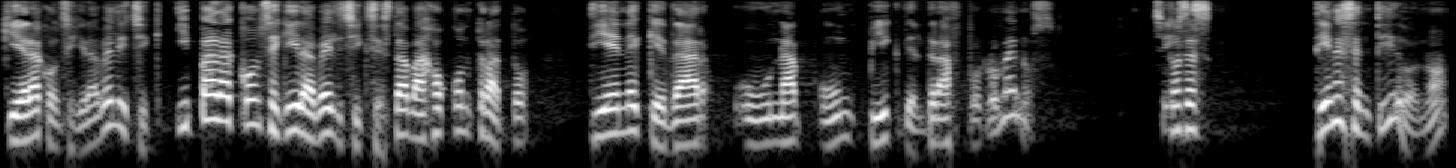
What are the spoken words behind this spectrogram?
quiera conseguir a Belichick. Y para conseguir a Belichick, si está bajo contrato, tiene que dar una, un pick del draft por lo menos. Sí. Entonces, tiene sentido, ¿no?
